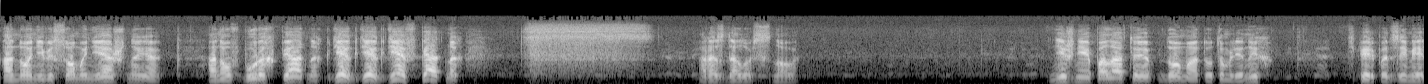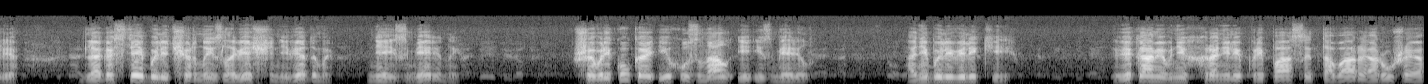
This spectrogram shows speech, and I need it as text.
Оно невесомо нежное. Оно в бурых пятнах. Где, где, где в пятнах? Раздалось снова. Нижние палаты дома от утомленных, теперь подземелья, для гостей были черны, зловещи, неведомы, неизмерены. Шеврикука их узнал и измерил. Они были велики. Веками в них хранили припасы, товары, оружие.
